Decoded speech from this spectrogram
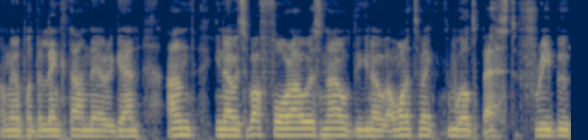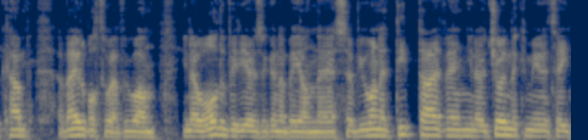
I'm going to put the link down there again. And, you know, it's about four hours now. You know, I wanted to make the world's best free free camp available to everyone. You know, all the videos are going to be on there. So if you want to deep dive in, you know, join the community,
